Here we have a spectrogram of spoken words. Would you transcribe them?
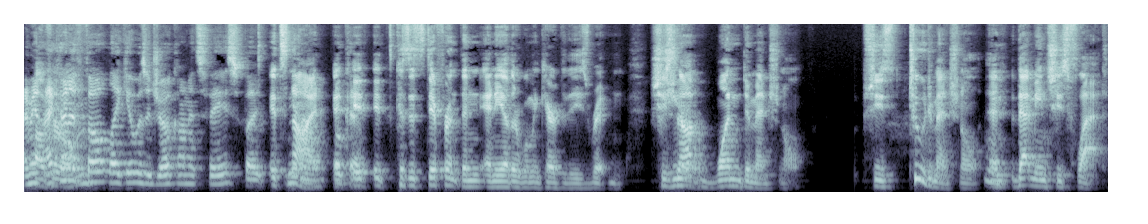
I mean, I kind own? of felt like it was a joke on its face, but It's you know, not. It- okay. It, it's because it's different than any other woman character that he's written. She's Sure. not one dimensional. She's two dimensional, Hmm. and that means she's flat.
